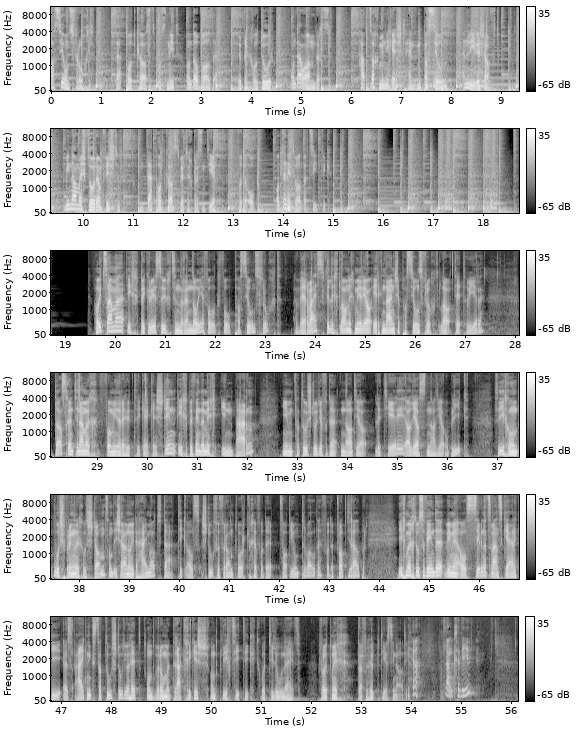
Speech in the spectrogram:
Passionsfrucht, der Podcast aus Nid und Obwalden. Über Kultur und auch anders. Hauptsache meine Gäste haben eine Passion, eine Leidenschaft. Mein Name ist Florian Pfister und der Podcast wird euch präsentiert von der Ob- und der Nidwaldner Zeitung. Hallo zusammen, ich begrüße euch zu einer neuen Folge von Passionsfrucht. Wer weiß, vielleicht lerne ich mir ja irgendeine Passionsfrucht tätowieren. Das könnte nämlich von meiner heutigen Gästin. Ich befinde mich in Bern im Tattoo-Studio von Nadia Lettieri, alias Nadia Oblique. Sie kommt ursprünglich aus Stanz und ist auch noch in der Heimat tätig als Stufenverantwortliche von der Pfadi Unterwalde, von der Pfadi selber. Ich möchte herausfinden, wie man als 27-Jährige ein eigenes Tattoo-Studio hat und warum man dreckig ist und gleichzeitig gute Laune hat. Freut mich, darf ich heute bei dir sein, Nadia. Ja, danke dir.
